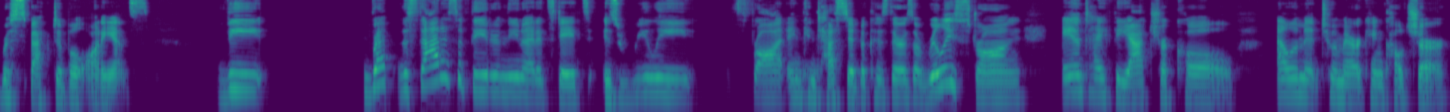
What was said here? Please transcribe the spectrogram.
respectable audience. The rep, the status of theater in the United States is really fraught and contested because there's a really strong anti theatrical element to American culture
